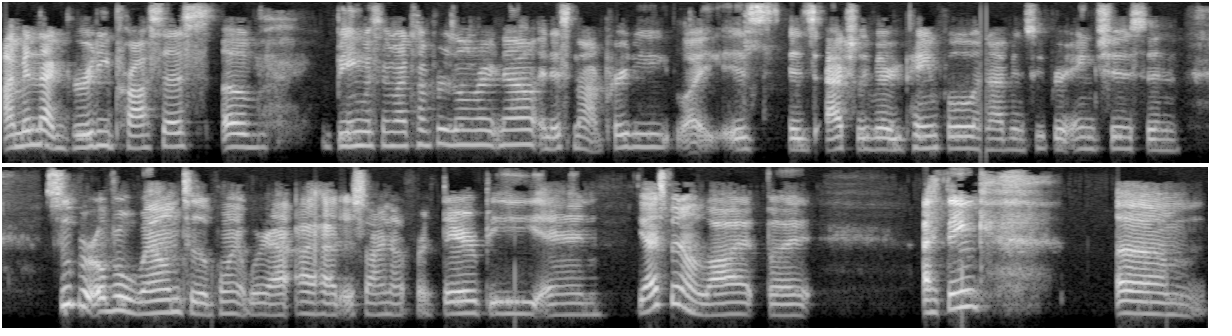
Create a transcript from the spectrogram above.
I'm in that gritty process of being within my comfort zone right now and it's not pretty. Like it's it's actually very painful and I've been super anxious and super overwhelmed to the point where I, I had to sign up for therapy and yeah, it's been a lot, but I think um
